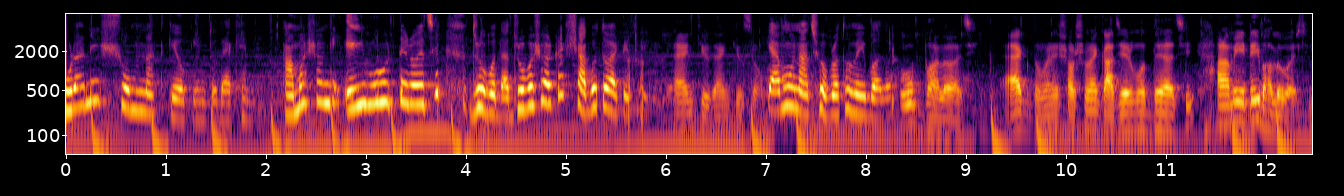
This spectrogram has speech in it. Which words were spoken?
উড়ানের সোমনাথকেও কিন্তু দেখেন। আমার সঙ্গে এই মুহূর্তে রয়েছে ধ্রুবদা। ধ্রুব সরকার স্বাগত artist thank you thank you so কেমন আছো? প্রথমেই বলো। খুব ভালো আছি। একদম মানে সবসময় কাজের মধ্যে আছি। আর আমি এটাই ভালোবাসি।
